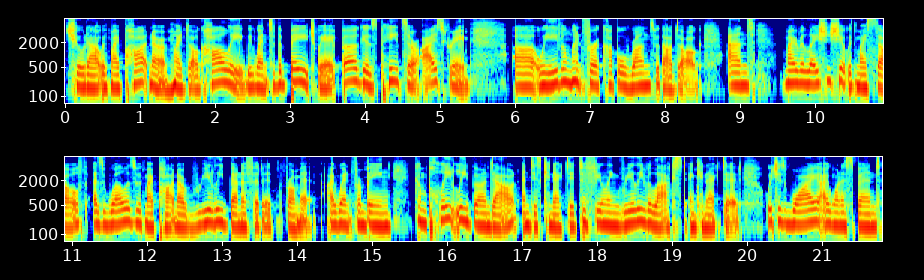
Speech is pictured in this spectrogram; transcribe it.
chilled out with my partner, my dog Harley. We went to the beach. We ate burgers, pizza, ice cream. Uh, we even went for a couple runs with our dog. And my relationship with myself as well as with my partner really benefited from it. I went from being completely burned out and disconnected to feeling really relaxed and connected, which is why I want to spend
